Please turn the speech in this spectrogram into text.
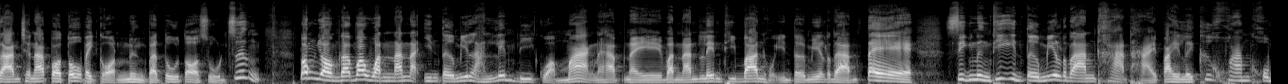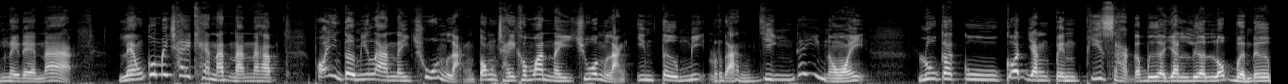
ลานชนะโปโตไปก่อน 1 ประตูต่อศูนย์ซึ่งต้องยอมรับว่าวันนั้นอะอินเตอร์มิลานเล่นดีกว่ามากนะครับในวันนั้นเล่นที่บ้านของอินเตอร์มิลานแต่สิ่งหนึ่งที่อินเตอร์มิลานขาดหายไปเลยคือความคมในแดนหน้า แล้วก็ไม่ใช่แค่นัดนั้นนะครับ เพราะอินเตอร์มิลานในช่วงหลังต้องใช้คำว่าในช่วงหลังอินเตอร์มิลานยิงได้น้อย ลูกากูก็ยังเป็นพี่สากกระเบือยันเรือนลบเหมือนเดิม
